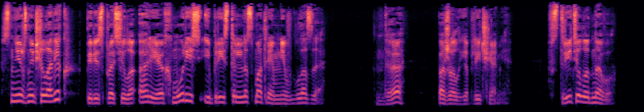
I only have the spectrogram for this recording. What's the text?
«Снежный человек?» — переспросила Ария, хмурясь и пристально смотря мне в глаза. «Да», — пожал я плечами. «Встретил одного.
